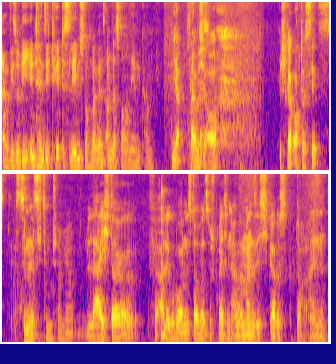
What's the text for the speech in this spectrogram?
irgendwie so die Intensität des Lebens nochmal ganz anders wahrnehmen kann. Ja, glaube ich auch. Ich glaube auch, dass jetzt zumindest schon, ja. leichter für alle geworden ist, darüber zu sprechen. Aber wenn man sich, ich glaube, es gibt doch einen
